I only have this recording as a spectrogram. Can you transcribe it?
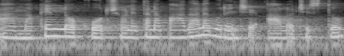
ఆ మకెల్లో కూర్చొని తన పాదాల గురించి ఆలోచిస్తూ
